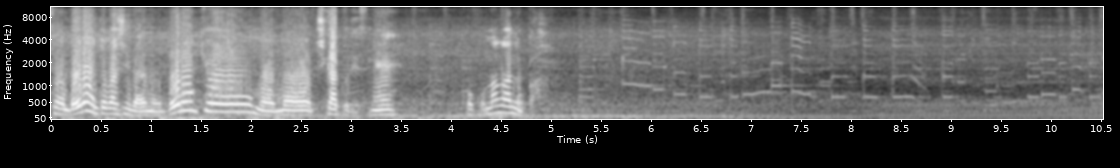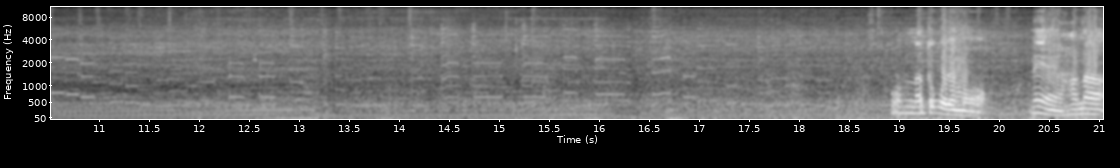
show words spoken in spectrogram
そのドローン飛ばしんだあの泥橋ももう近くですね。ここ曲がるのか。んなとこでもね花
